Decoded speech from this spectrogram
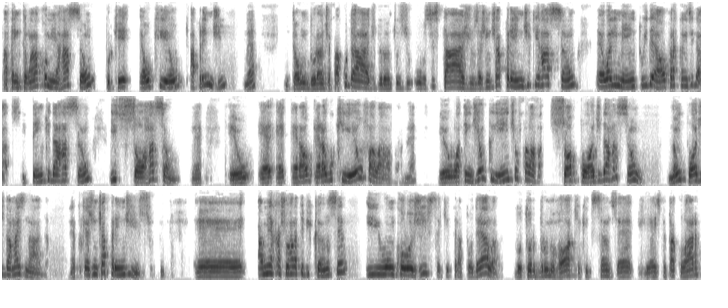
Até então ela comia ração, porque é o que eu aprendi, né? Então, durante a faculdade, durante os, os, estágios, a gente aprende que ração é o alimento ideal para cães e gatos. E tem que dar ração e só ração. Né? Eu, é, é, era, era algo que eu falava. Né? Eu atendia o cliente eu falava, só pode dar ração, não pode dar mais nada. Né? Porque a gente aprende isso. É, a minha cachorra teve câncer e o oncologista que tratou dela, Dr. Bruno Roque, aqui de Santos, é, ele é espetacular,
